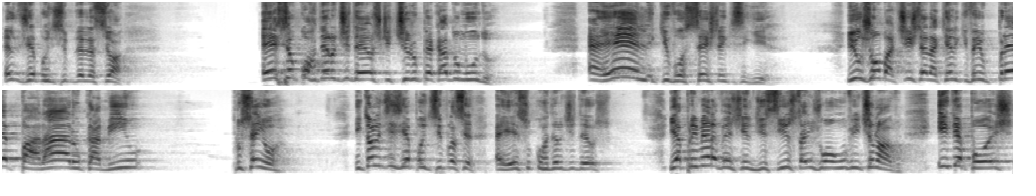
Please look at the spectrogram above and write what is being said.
ele dizia para os discípulos dele assim: ó, esse é o Cordeiro de Deus que tira o pecado do mundo. É ele que vocês têm que seguir. E o João Batista era aquele que veio preparar o caminho para o Senhor. Então ele dizia para os discípulos assim: é esse o Cordeiro de Deus. E a primeira vez que ele disse isso está em João 1, 29. E depois,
